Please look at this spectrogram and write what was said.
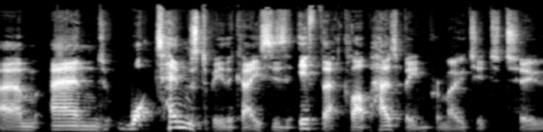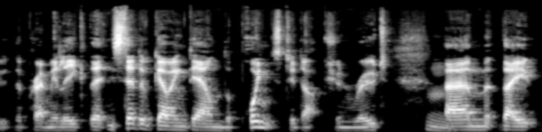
Um, and what tends to be the case is if that club has been promoted to the Premier League, that instead of going down the points deduction route, hmm. um, they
